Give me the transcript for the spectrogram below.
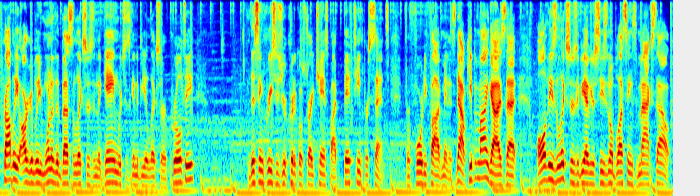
probably arguably one of the best elixirs in the game, which is going to be Elixir of Cruelty. This increases your critical strike chance by 15% for 45 minutes. Now, keep in mind, guys, that all these elixirs, if you have your seasonal blessings maxed out,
